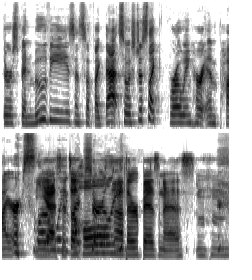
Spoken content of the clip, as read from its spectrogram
there's been movies and stuff like that so it's just like growing her empire slowly yes it's a whole surely. other business mm-hmm.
